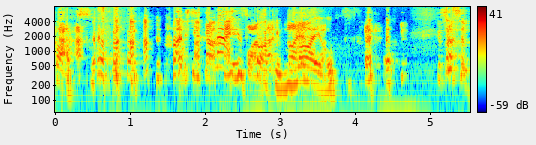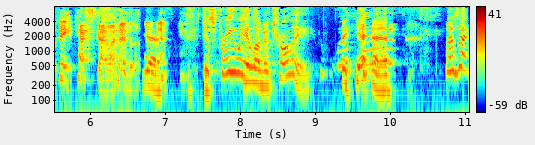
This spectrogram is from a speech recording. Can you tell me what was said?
fuck's sake. that is fucking miles." Because that's a big Tesco. I know that. Yeah, Just freewheel on a trolley. yeah. I was like,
